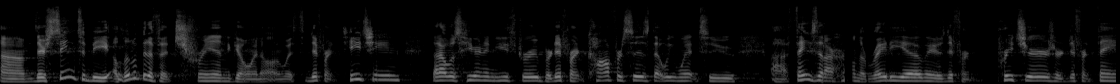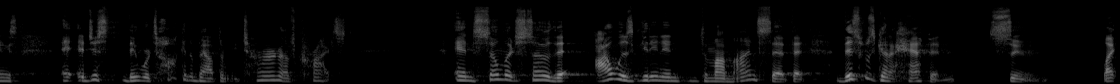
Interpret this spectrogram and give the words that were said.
Um, there seemed to be a little bit of a trend going on with different teaching that I was hearing in youth group or different conferences that we went to, uh, things that I heard on the radio, maybe it was different preachers or different things. It, it just, they were talking about the return of Christ. And so much so that I was getting into my mindset that this was going to happen soon. Like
